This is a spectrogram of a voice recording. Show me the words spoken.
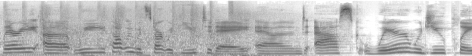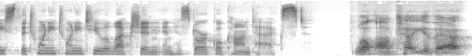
Larry, uh, we thought we would start with you today and ask where would you place the 2022 election in historical context? Well, I'll tell you that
